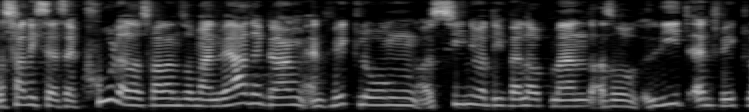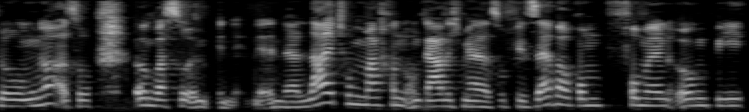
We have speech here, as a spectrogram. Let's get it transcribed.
das fand ich sehr sehr cool. Also das war dann so mein Werdegang, Entwicklung, Senior Development, also Lead-Entwicklung, ne? also irgendwas so in, in, in der Leitung machen und gar nicht mehr so viel selber rumfummeln irgendwie.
